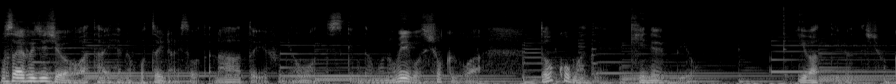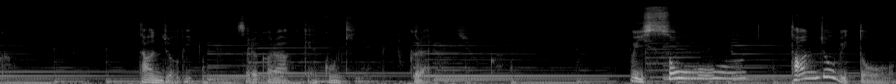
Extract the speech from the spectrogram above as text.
お財布事情は大変なことになりそうだなというふうに思うんですけれども飲み子直後はどこまで記念日を祝っているんでしょうか。誕生日それから結婚記念日くらいなんでしょうか。一層誕生日と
